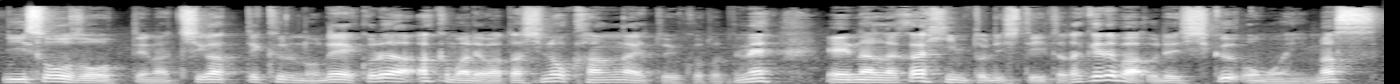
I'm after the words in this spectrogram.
う理想像っていうのは違ってくるのでこれはあくまで私の考えということでね、えー、何らかヒントにしていただければ嬉しく思います。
